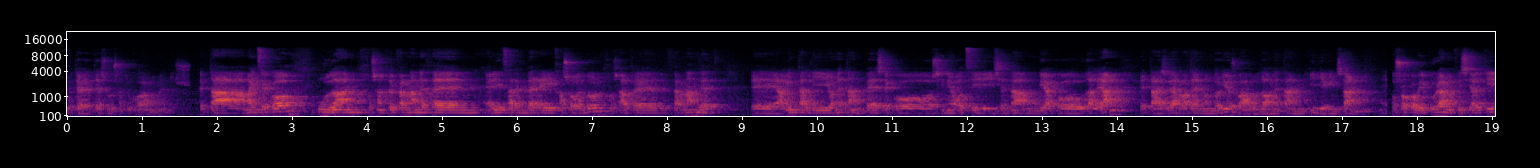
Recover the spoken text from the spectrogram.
urte betez luzatuko da momentuz. Eta amaitzeko, udan Jose Angel Fernandezen eritzaren berri jaso gendun. Jose Angel Fernandez e, agintaldi honetan PSko zinegotzi izen da Mungiako udalean eta ez behar baten ondorioz ba, uda honetan hil egin zen. Osoko bilkuran ofizialki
